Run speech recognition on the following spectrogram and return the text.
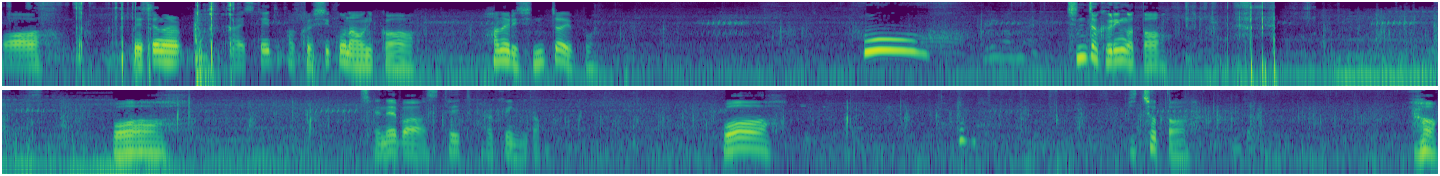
와 내셔널 아니 스테이트 파크를 씻고 나오니까 하늘이 진짜 예뻐 후 진짜 그림 같다. 와. 제네바 스테이트 파크입니다. 와. 미쳤다. 야,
